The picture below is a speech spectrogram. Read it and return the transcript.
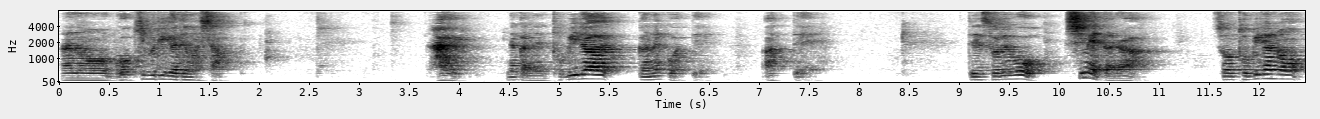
あのー、ゴキブリが出ました。はい。なんかね扉がねこうやってあって。でそれを閉めたらその扉の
